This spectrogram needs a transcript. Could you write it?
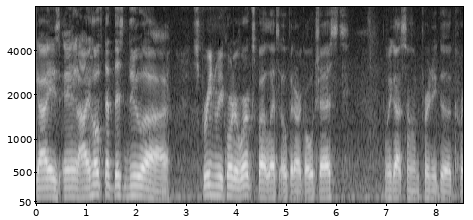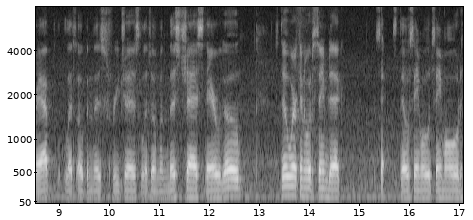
guys, and I hope that this new uh, screen recorder works, but let's open our gold chest. We got some pretty good crap. Let's open this free chest. Let's open this chest. There we go. Still working with the same deck. Still same old, same old.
